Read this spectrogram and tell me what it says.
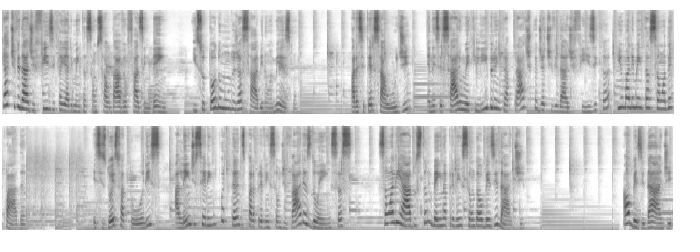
Que a atividade física e alimentação saudável fazem bem, isso todo mundo já sabe, não é mesmo? Para se ter saúde, é necessário um equilíbrio entre a prática de atividade física e uma alimentação adequada. Esses dois fatores, além de serem importantes para a prevenção de várias doenças, são aliados também na prevenção da obesidade. A obesidade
